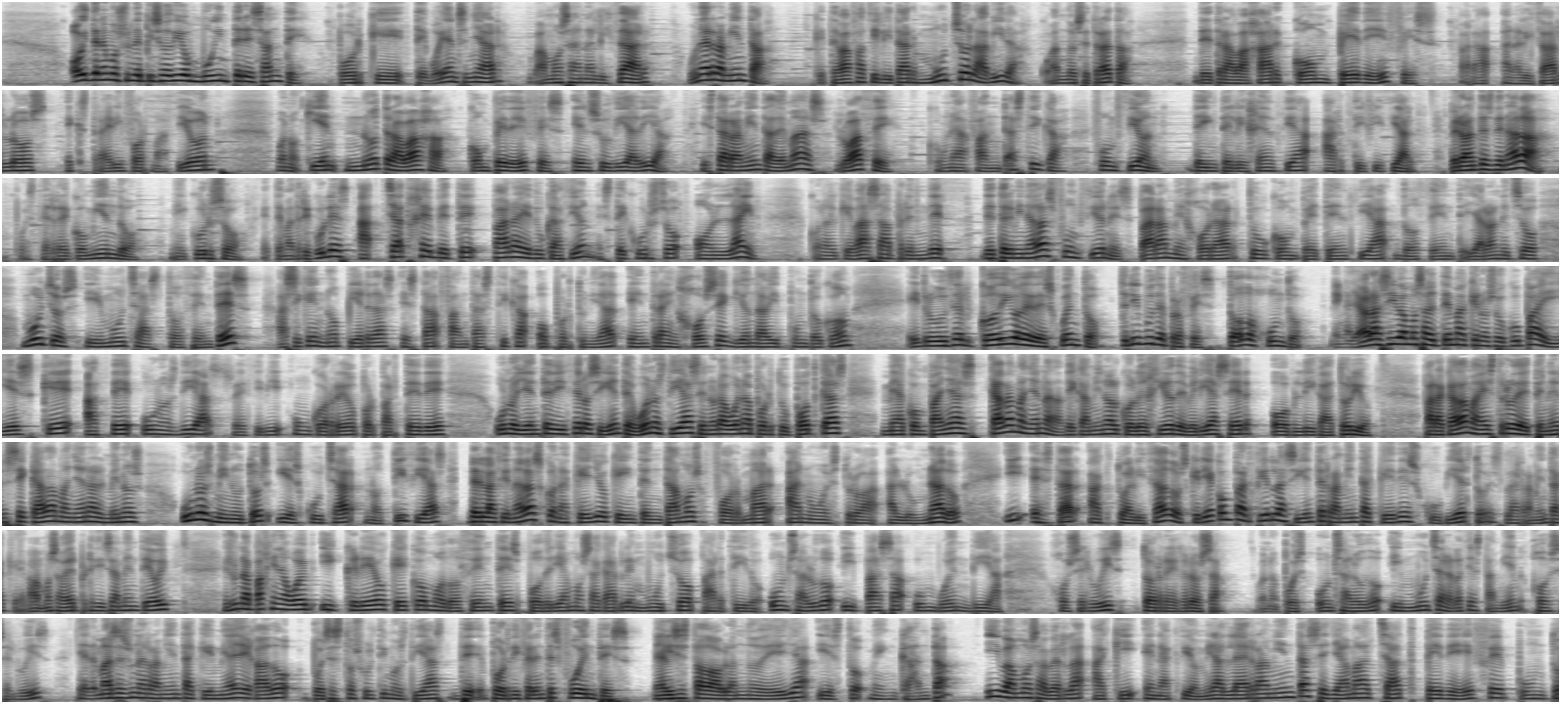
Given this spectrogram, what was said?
Hoy tenemos un episodio muy interesante porque te voy a enseñar, vamos a analizar una herramienta que te va a facilitar mucho la vida cuando se trata de trabajar con PDFs para analizarlos, extraer información. Bueno, ¿quién no trabaja con PDFs en su día a día? Y esta herramienta además lo hace con una fantástica función de inteligencia artificial. Pero antes de nada, pues te recomiendo mi curso que te matricules a ChatGPT para educación, este curso online con el que vas a aprender determinadas funciones para mejorar tu competencia docente. Ya lo han hecho muchos y muchas docentes. Así que no pierdas esta fantástica oportunidad. Entra en jose-david.com e introduce el código de descuento Tribu de Profes, todo junto. Venga, y ahora sí vamos al tema que nos ocupa y es que hace unos días recibí un correo por parte de un oyente dice lo siguiente, buenos días, enhorabuena por tu podcast, me acompañas cada mañana de camino al colegio, debería ser obligatorio para cada maestro detenerse cada mañana al menos unos minutos y escuchar noticias relacionadas con aquello que intentamos formar a nuestro alumnado y estar actualizados. Quería compartir la siguiente herramienta que he descubierto, es la herramienta que vamos a ver precisamente hoy. Es una página web y creo que como docentes podríamos sacarle mucho partido. Un saludo y pasa un buen día. José Luis Torregrosa. Bueno, pues un saludo y muchas gracias también, José Luis. Y además es una herramienta que me ha llegado pues estos últimos días de, por diferentes fuentes. Me habéis estado hablando de ella y esto me encanta y vamos a verla aquí en acción. Mirad, la herramienta se llama chatpdf.com.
